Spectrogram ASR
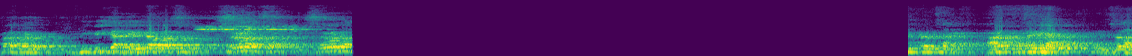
काय पाहिजे देवीच्या देवतापासून सरळ असा सरळ हा कुठे घ्या चला.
